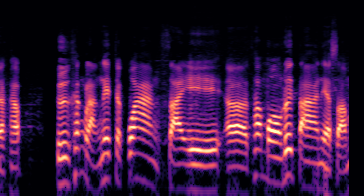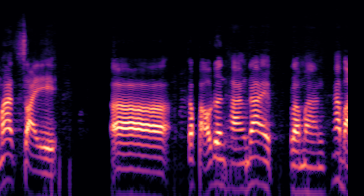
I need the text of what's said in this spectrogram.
นะครับ คือข้างหลังเนี่ยจะกว้างใส่ถ้ามองด้วยตาเนี่ยสามารถใส่กระเป๋าเดินทางได้ประมาณ5ใบ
